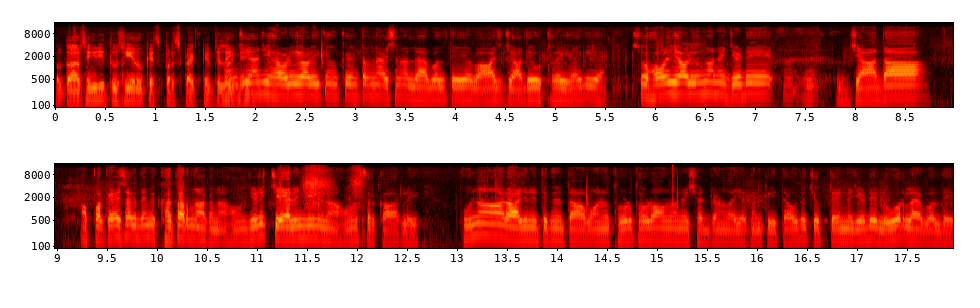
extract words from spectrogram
ਅਵਤਾਰ ਸਿੰਘ ਜੀ ਤੁਸੀਂ ਇਹਨੂੰ ਕਿਸ ਪਰਸਪੈਕਟਿਵ ਚ ਹਾਂਜੀ ਲੈਂਦੇ ਆ ਹਾਂਜੀ ਹੌਲੀ ਹੌਲੀ ਕਿਉਂਕਿ ਇੰਟਰਨੈਸ਼ਨਲ ਲੈਵਲ ਤੇ ਆਵਾਜ਼ ਜ਼ਿਆਦਾ ਉੱਠ ਰਹੀ ਹੈਗੀ ਆ। ਸੋ ਹੌਲੀ ਹੌਲੀ ਉਹਨਾਂ ਨੇ ਜਿਹੜੇ ਜ਼ਿਆਦਾ ਆਪਾਂ ਕਹਿ ਸਕਦੇ ਹਾਂ ਵੀ ਖਤਰਨਾਕ ਨਾ ਹੋਣ ਜਿਹੜੇ ਚੈਲੰਜਿੰਗ ਨਾ ਹੋਣ ਸਰਕਾਰ ਲਈ ਉਹਨਾਂ ਰਾਜਨੀਤਿਕ ਨੇਤਾਵਾਂ ਨੂੰ ਥੋੜਾ ਥੋੜਾ ਉਹਨਾਂ ਨੇ ਛੱਡਣ ਦਾ ਯਤਨ ਕੀਤਾ। ਉਹਦੇ ਚੋਂ ਤਿੰਨ ਜਿਹੜੇ ਲੋਅਰ ਲੈਵਲ ਦੇ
